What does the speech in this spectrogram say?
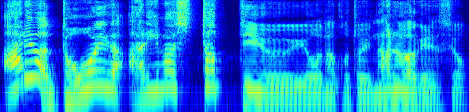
あれは同意がありましたっていうようなことになるわけですよ。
